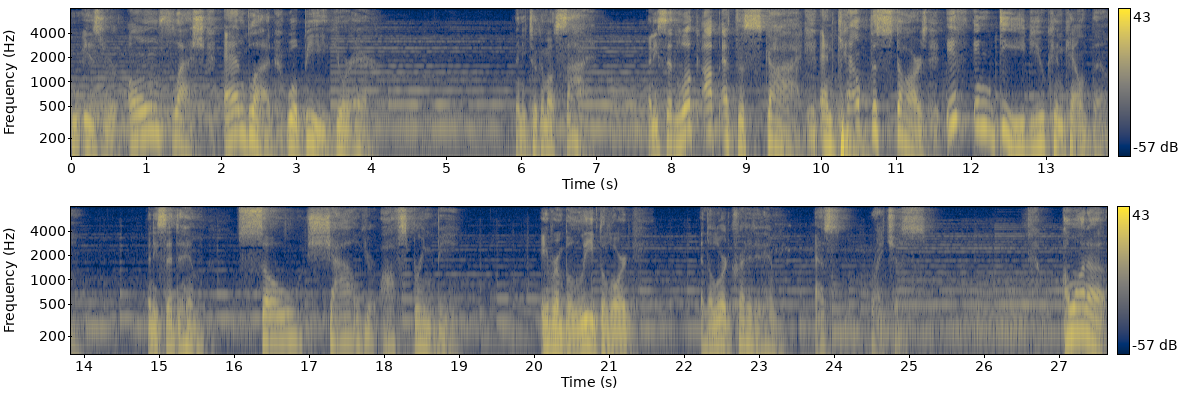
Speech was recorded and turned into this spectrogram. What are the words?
who is your own flesh and blood will be your heir. Then he took him outside and he said, Look up at the sky and count the stars, if indeed you can count them. Then he said to him, So shall your offspring be. Abram believed the Lord, and the Lord credited him as righteous. I want to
